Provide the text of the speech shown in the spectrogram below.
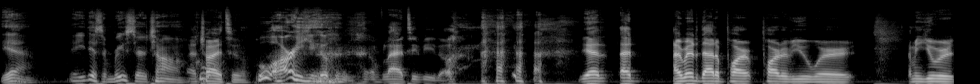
Yeah. You did some research, huh? I Who- tried to. Who are you? I'm Vlad TV though. yeah, that, I read that a part part of you where, I mean, you were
